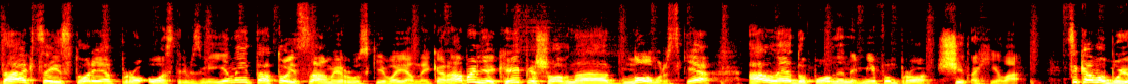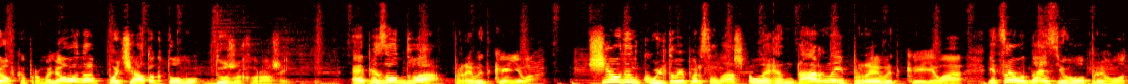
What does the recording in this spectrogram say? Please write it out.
Так, це історія про острів Зміїний та той самий руський воєнний корабль, який пішов на дно морське, але доповнене міфом про щит Ахіла. Цікава буйовка промальована, початок тому дуже хороший. Епізод 2. Привид Києва. Ще один культовий персонаж легендарний привид Києва. І це одна з його пригод.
